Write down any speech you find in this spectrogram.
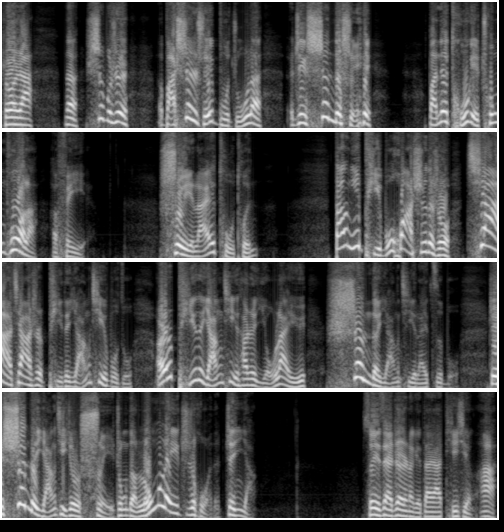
是不是啊？那是不是把肾水补足了，这肾的水？把那土给冲破了啊！非也，水来土屯。当你脾不化湿的时候，恰恰是脾的阳气不足，而脾的阳气它是有赖于肾的阳气来滋补。这肾的阳气就是水中的龙雷之火的真阳。所以在这儿呢，给大家提醒啊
